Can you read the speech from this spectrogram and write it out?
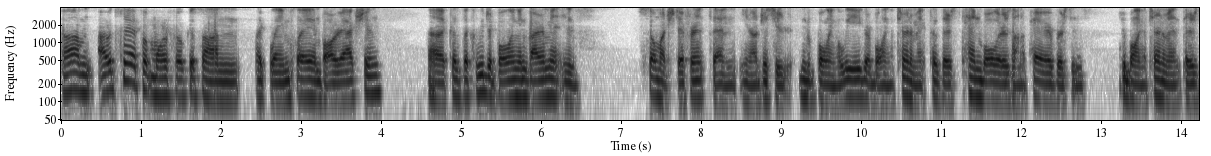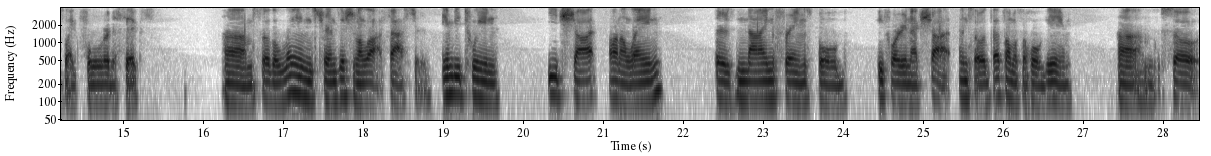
Um, I would say I put more focus on like lane play and ball reaction because uh, the collegiate bowling environment is so much different than you know just your bowling a league or bowling a tournament because there's 10 bowlers on a pair versus if you're bowling a tournament there's like four to six um, so the lanes transition a lot faster in between each shot on a lane there's nine frames pulled before your next shot and so that's almost a whole game um, so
